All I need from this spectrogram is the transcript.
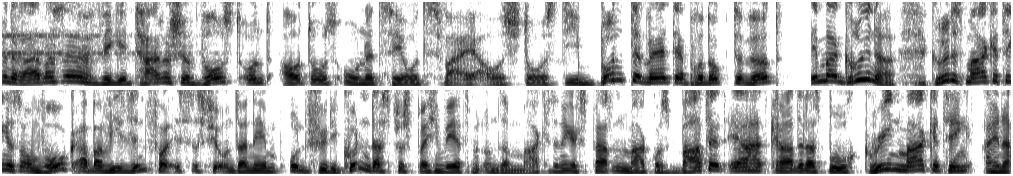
Mineralwasser, vegetarische Wurst und Autos ohne CO2-Ausstoß. Die bunte Welt der Produkte wird immer grüner. Grünes Marketing ist en vogue, aber wie sinnvoll ist es für Unternehmen und für die Kunden? Das besprechen wir jetzt mit unserem Marketing-Experten Markus Bartelt. Er hat gerade das Buch Green Marketing, eine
